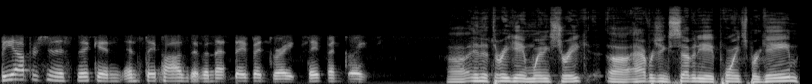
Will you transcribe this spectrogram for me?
be opportunistic and, and stay positive. and that they've been great. They've been great. Uh, in the three-game winning streak, uh, averaging 78 points per game,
